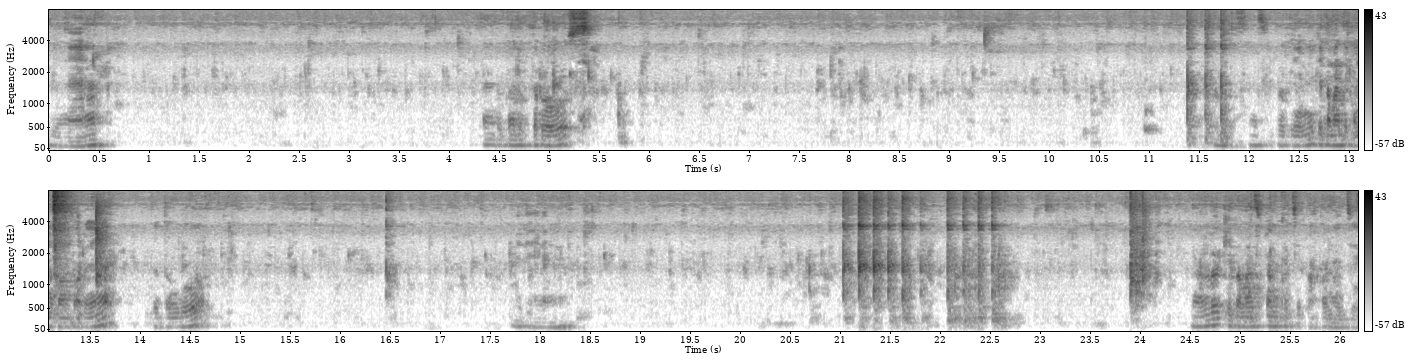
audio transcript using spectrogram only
Ya aduk-aduk terus. Nah, seperti ini kita matikan kompornya kita tunggu. Lalu kita masukkan ke cetakan aja.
